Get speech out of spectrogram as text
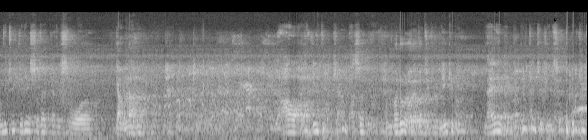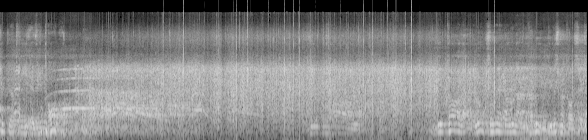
om vi tycker det så verkar det så... Gamla? Ja, inte kan. Alltså, Men vadå då? Vad tycker publiken då? nej, men publiken tycker inte så. Publiken tycker att vi är. Vitala. Vitala, det låter som en av mina vitaminpiller som jag tar sex.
